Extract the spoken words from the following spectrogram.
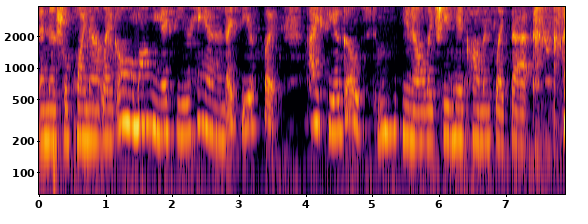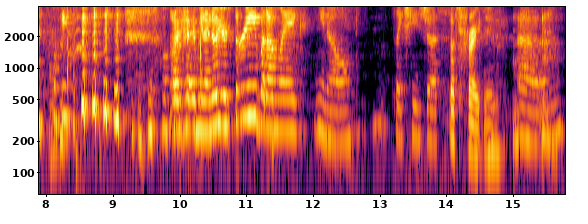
And then she'll point out like, "Oh, mommy, I see your hand. I see your foot. I see a ghost." You know, like she's made comments like that. I I mean, I know you're three, but I'm like, you know, like she's just That's frightening. um,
